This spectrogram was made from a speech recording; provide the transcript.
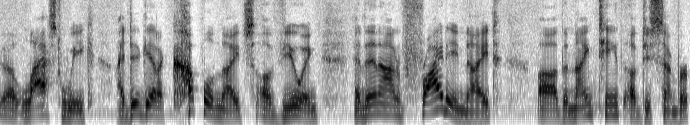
uh, last week. I did get a couple nights of viewing, and then on Friday night, uh, the 19th of December,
